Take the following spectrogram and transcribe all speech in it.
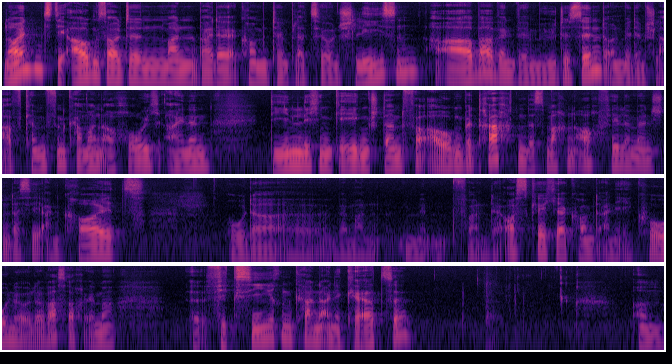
Neuntens, die Augen sollte man bei der Kontemplation schließen, aber wenn wir müde sind und mit dem Schlaf kämpfen, kann man auch ruhig einen dienlichen Gegenstand vor Augen betrachten. Das machen auch viele Menschen, dass sie ein Kreuz oder äh, wenn man von der Ostkirche kommt, eine Ikone oder was auch immer, äh, fixieren kann, eine Kerze. Ähm,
